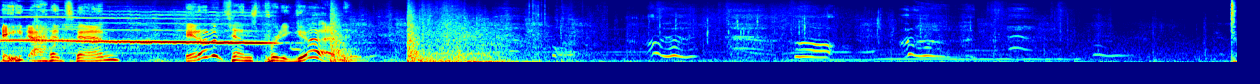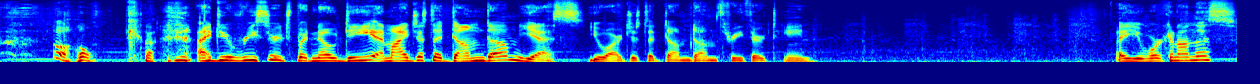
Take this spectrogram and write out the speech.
8 out of 10. 8 out of 10 is pretty good. Oh, I do research, but no D. Am I just a dum dum? Yes, you are just a dum dum 313. Are you working on this?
